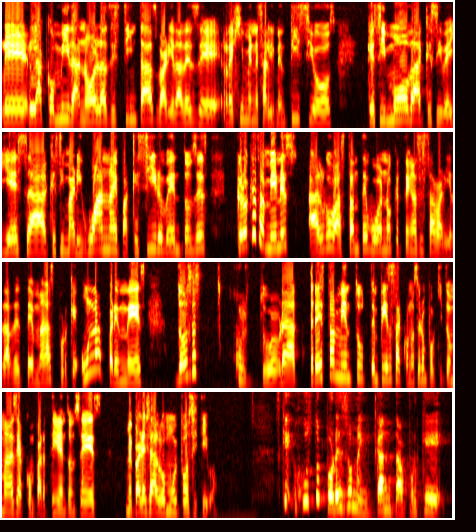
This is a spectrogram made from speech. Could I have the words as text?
eh, la comida, ¿no? Las distintas variedades de regímenes alimenticios, que si moda, que si belleza, que si marihuana y para qué sirve. Entonces, creo que también es algo bastante bueno que tengas esa variedad de temas, porque una, aprendes, dos, es cultura, tres, también tú te empiezas a conocer un poquito más y a compartir, entonces me parece algo muy positivo. Es que justo por eso me encanta, porque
